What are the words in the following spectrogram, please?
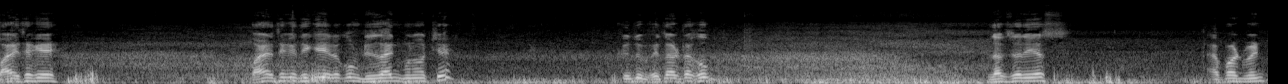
বাইরে থেকে বাইরে থেকে দেখে এরকম ডিজাইন মনে হচ্ছে কিন্তু ভেতরটা খুব লাক্সারিয়াস অ্যাপার্টমেন্ট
